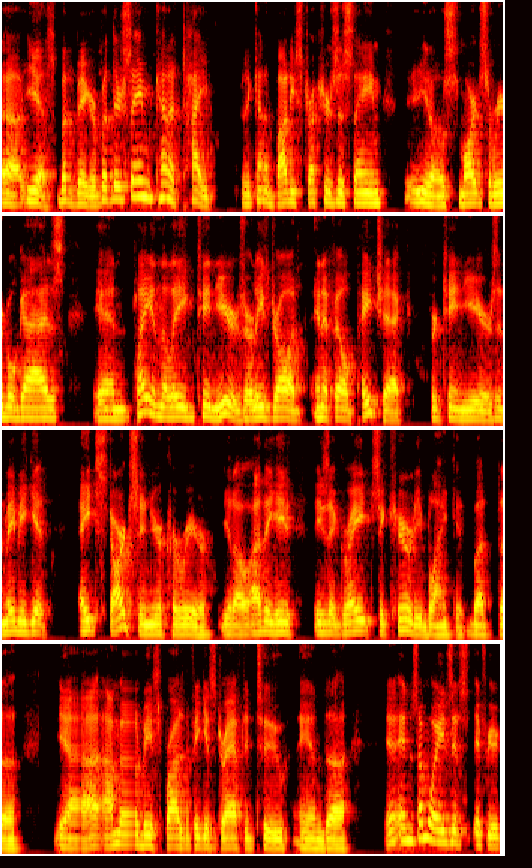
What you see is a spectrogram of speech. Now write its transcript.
Uh, yes, but bigger. But they're same kind of type. The kind of body structure's the same. You know, smart, cerebral guys, and play in the league ten years, or at least draw an NFL paycheck for ten years, and maybe get eight starts in your career. You know, I think he he's a great security blanket. But uh, yeah, I, am going to be surprised if he gets drafted too. And uh, in, in, some ways, it's if you're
